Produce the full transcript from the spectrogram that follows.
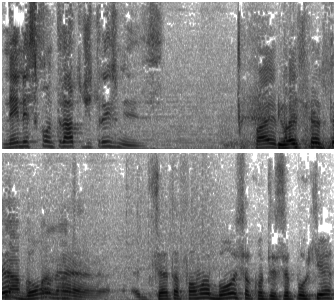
nem nesse contrato de três meses. vai, Eu vai acho que é até bom, né? De certa forma, é bom isso acontecer, porque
